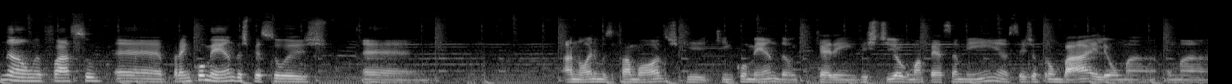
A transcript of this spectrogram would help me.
Não, eu faço é, para encomenda, as pessoas é, anônimos e famosos que, que encomendam, que querem vestir alguma peça minha, seja para um baile ou uma, uma,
